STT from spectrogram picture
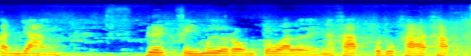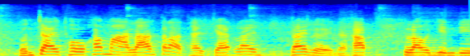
กันอย่างด้วยฝีมือลงตัวเลยนะครับคุณลูกค้าครับ สนใจโทรเข้ามาร้านตลาดไทยแก๊สได้ได้เลยนะครับ เรายินดี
